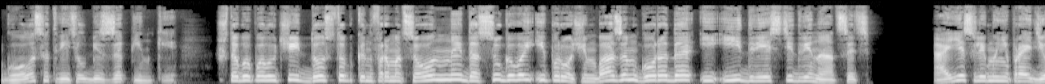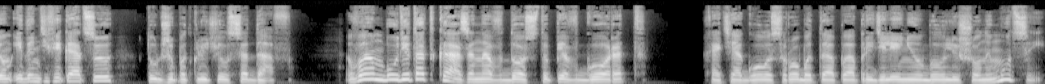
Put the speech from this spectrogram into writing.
Голос ответил без запинки чтобы получить доступ к информационной, досуговой и прочим базам города ИИ-212. А если мы не пройдем идентификацию, тут же подключился Дав, вам будет отказано в доступе в город. Хотя голос робота по определению был лишен эмоций,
